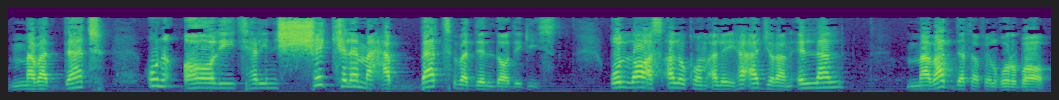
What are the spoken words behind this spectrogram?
مودت اون عالی ترین شکل محبت و دلدادگی است. قل لا اسألكم علیه اجرا الا مودت فی القربا.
